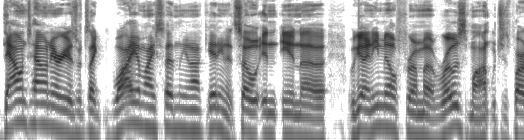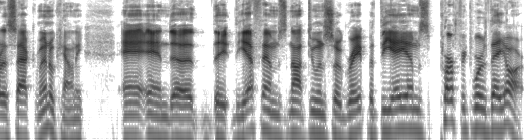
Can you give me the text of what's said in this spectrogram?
downtown areas where it's like why am I suddenly not getting it? So in in uh we got an email from uh, Rosemont, which is part of Sacramento County, and, and uh, the the FM's not doing so great, but the AM's perfect where they are.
